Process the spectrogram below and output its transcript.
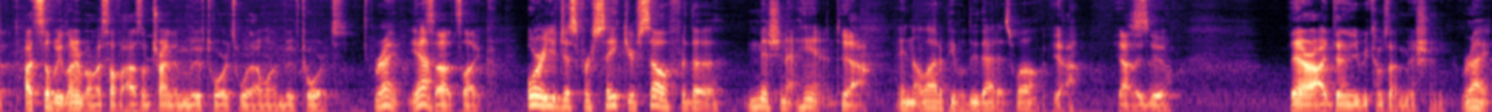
I'd, I'd still be learning about myself as I'm trying to move towards what I want to move towards. Right. Yeah. So it's like, or you just forsake yourself for the mission at hand. yeah, And a lot of people do that as well. yeah, yeah, they So- do. Their identity becomes that mission. Right.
